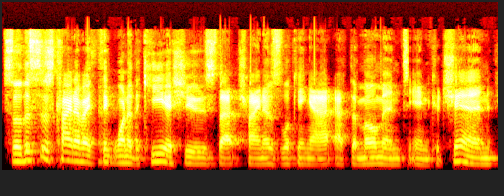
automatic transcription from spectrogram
So this is kind of, I think, one of the key issues that China is looking at at the moment in Kachin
